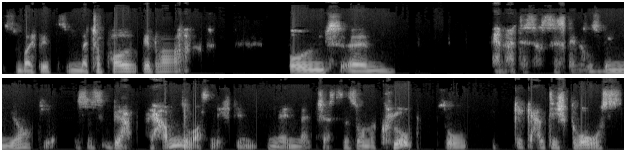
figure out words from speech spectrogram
zum Beispiel zum Metropol gebracht und ähm, er meinte, das ist genauso wie in New York hier. Das ist, wir, wir haben sowas nicht in, in Manchester, so eine Club, so gigantisch groß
